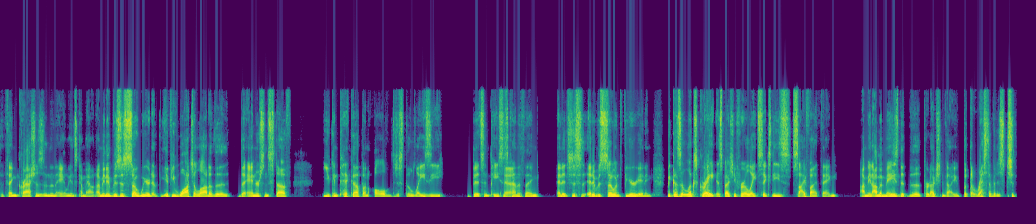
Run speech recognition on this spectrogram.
the thing crashes and then the aliens come out. I mean, it was just so weird. If, if you watch a lot of the the Anderson stuff, you can pick up on all just the lazy bits and pieces Yeah. kind of thing. And it's just and it was so infuriating because it looks great, especially for a late 60s sci-fi thing. I mean, I'm amazed at the production value, but the rest of it is just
